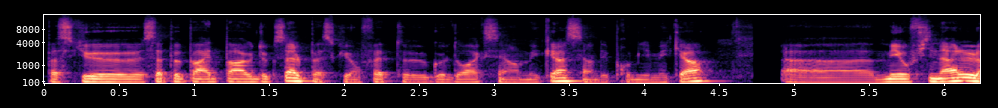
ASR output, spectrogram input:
Parce que ça peut paraître paradoxal, parce qu'en fait, euh, Goldorak, c'est un méca, c'est un des premiers mécas. Euh, mais au final,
